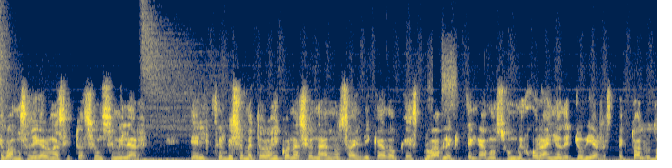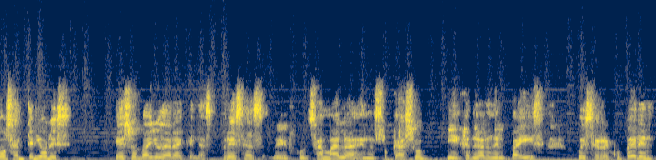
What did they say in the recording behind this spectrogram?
que vamos a llegar a una situación similar. El Servicio Meteorológico Nacional nos ha indicado que es probable que tengamos un mejor año de lluvia respecto a los dos anteriores. Eso va a ayudar a que las presas del Cutzamala, en nuestro caso, y en general en el país, pues se recuperen.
